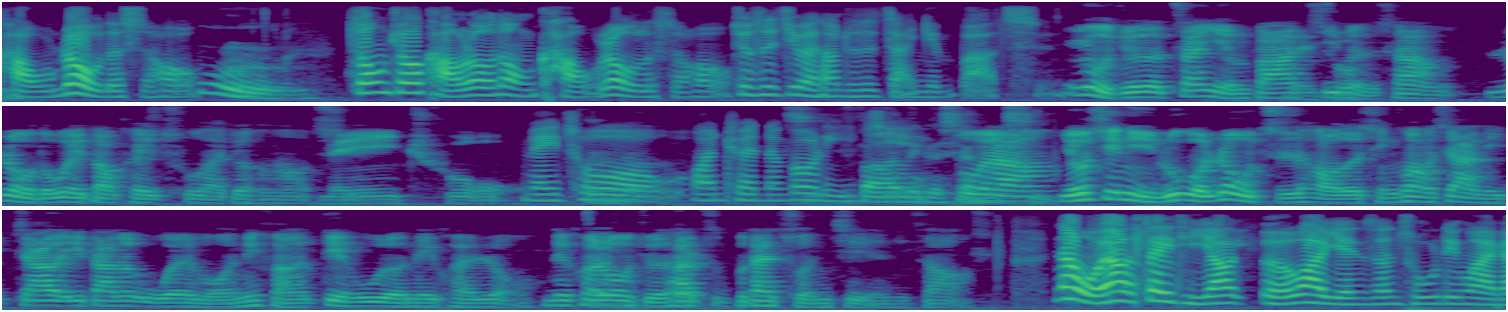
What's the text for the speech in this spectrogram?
烤肉的时候，嗯，中秋烤肉那种烤肉的时候，就是基本上就是沾盐巴吃。因为我觉得沾盐巴基本上肉的味道可以出来就很好吃。没错，没错，完全能够理解。对啊。，尤其你如果肉质好的情况下，你加了一大堆无味膜，你反而玷污了那块肉。那块肉我觉得它不太纯洁，你知道？那我要这一题要额外延伸出另外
